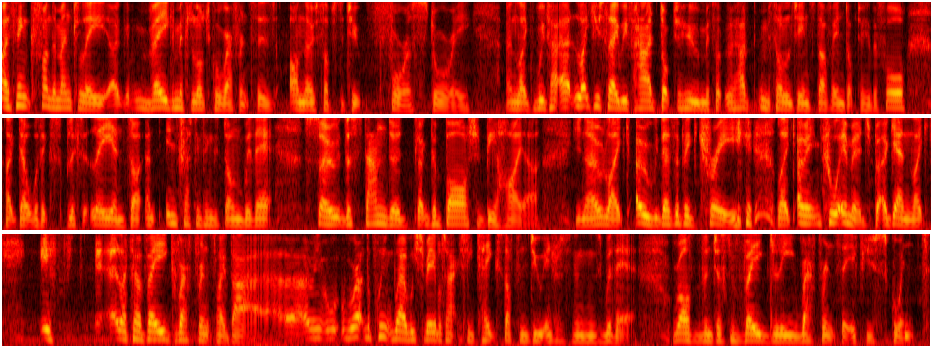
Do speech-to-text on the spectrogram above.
I think fundamentally, uh, vague mythological references are no substitute for a story. And like we've had, like you say, we've had Doctor Who, myth- we've had mythology and stuff in Doctor Who before, like dealt with explicitly and, do- and interesting things done with it. So the standard, like the bar, should be higher. You know, like oh, there's a big tree. like I mean, cool image, but again, like if uh, like a vague reference like that. uh, I mean, we're at the point where we should be able to actually take stuff and do interesting things with it, rather than just vaguely reference it if you squint.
